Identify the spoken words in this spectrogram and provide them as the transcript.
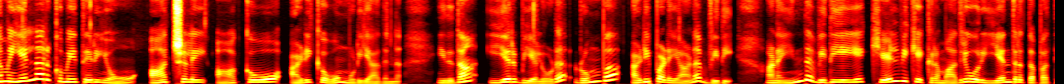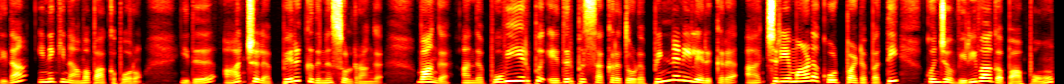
நம்ம எல்லாருக்குமே தெரியும் ஆற்றலை ஆக்கவோ அழிக்கவோ முடியாதுன்னு. இதுதான் இயற்பியலோட ரொம்ப அடிப்படையான விதி. ஆனா இந்த விதியையே கேள்வி கேட்கிற மாதிரி ஒரு இயந்திரத்தை பத்தி தான் இன்னைக்கு நாம பார்க்க போறோம். இது ஆற்றலை பெருக்குதுன்னு சொல்றாங்க. வாங்க அந்த புவியீர்ப்பு எதிர்ப்பு சக்கரத்தோட பின்னணியில இருக்கிற ஆச்சரியமான கோட்பாட்டை பத்தி கொஞ்சம் விரிவாக பார்ப்போம்.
